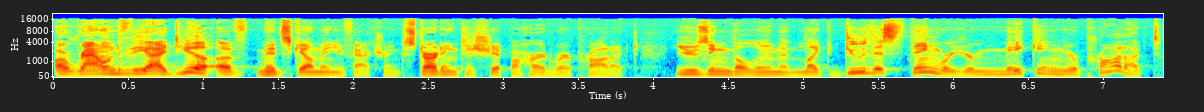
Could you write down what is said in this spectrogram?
around the idea of mid-scale manufacturing, starting to ship a hardware product using the Lumen. Like do this thing where you're making your product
